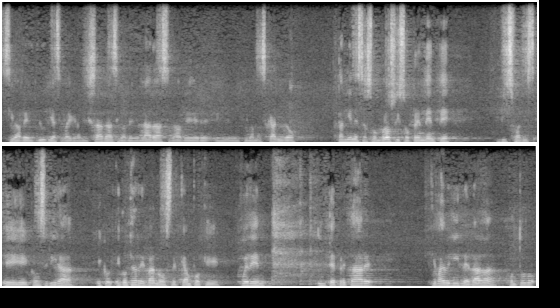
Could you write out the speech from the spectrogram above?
si va a haber lluvia, si va a haber granizadas, si va a haber heladas, si va a haber eh, un clima más cálido, también es asombroso y sorprendente eh, concebir a, encontrar hermanos del campo que pueden interpretar que va a venir la edad con, todo,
